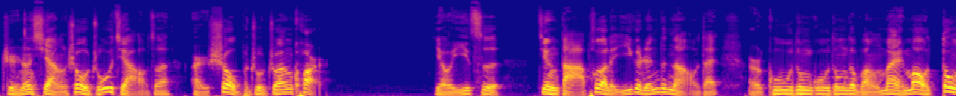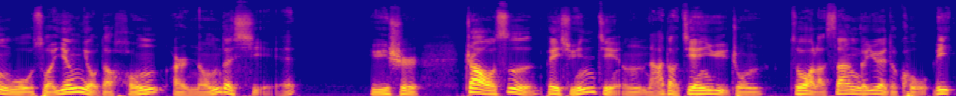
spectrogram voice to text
只能享受煮饺子，而受不住砖块有一次，竟打破了一个人的脑袋，而咕咚咕咚的往外冒动物所应有的红而浓的血。于是赵四被巡警拿到监狱中，做了三个月的苦力。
